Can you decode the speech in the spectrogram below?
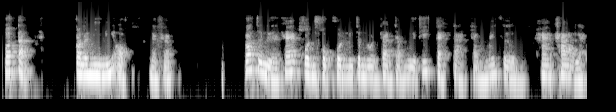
พอตัดกรณีนี้ออกนะครับ ก็จะเหลือแค่คนหกคนมีจำนวนการจับมือที่แตกต่างกันไม่เกินห้าค่าแล้ว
